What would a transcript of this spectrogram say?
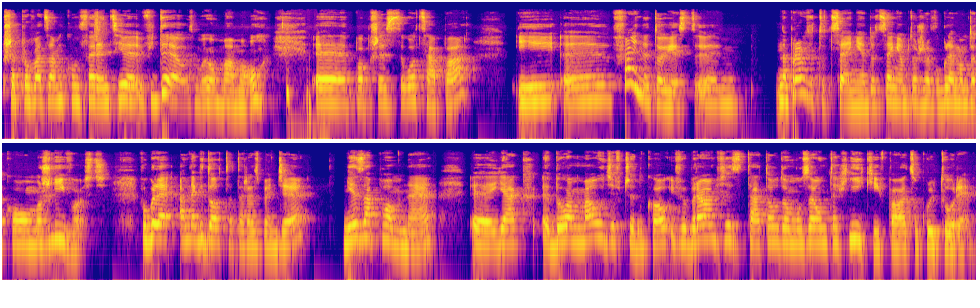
przeprowadzam konferencję wideo z moją mamą e, poprzez WhatsAppa i e, fajne to jest. Naprawdę to cenię, doceniam to, że w ogóle mam taką możliwość. W ogóle anegdota teraz będzie. Nie zapomnę, jak byłam małą dziewczynką i wybrałam się z tatą do Muzeum Techniki w Pałacu Kultury.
